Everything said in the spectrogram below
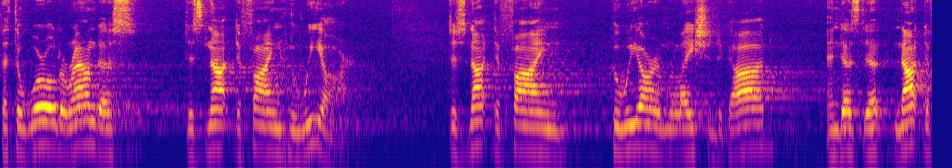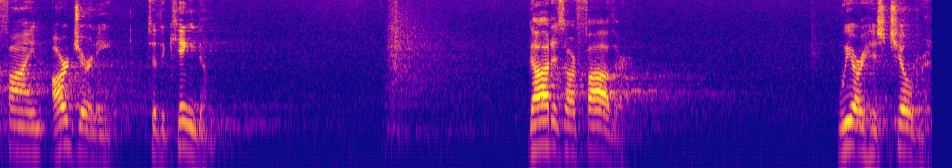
that the world around us does not define who we are, does not define who we are in relation to God, and does not define our journey to the kingdom. God is our Father. We are His children.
